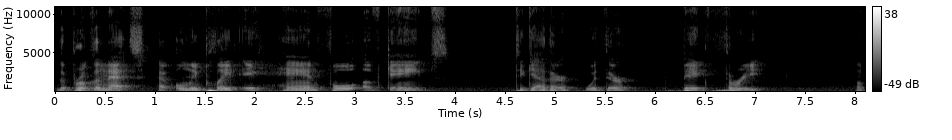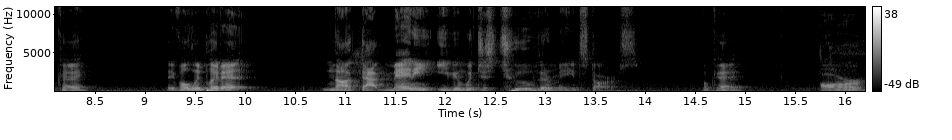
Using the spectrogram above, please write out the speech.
The Brooklyn Nets have only played a handful of games together with their big three. Okay? They've only played a not that many, even with just two of their main stars. Okay? Are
